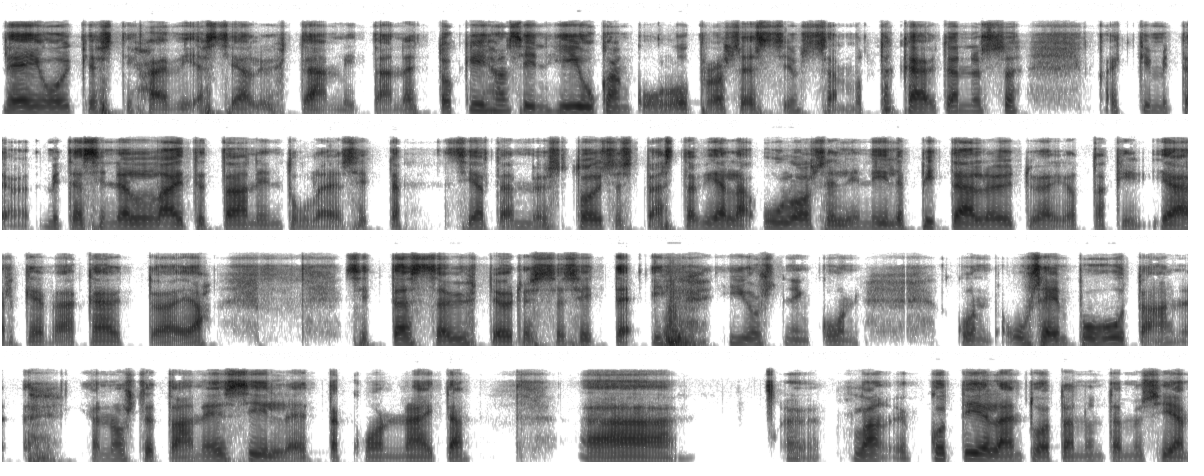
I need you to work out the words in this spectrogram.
ne ei oikeasti häviä siellä yhtään mitään. Et tokihan siinä hiukan kuuluu prosessissa, mutta käytännössä kaikki, mitä, mitä sinne laitetaan, niin tulee sitten sieltä myös toisesta päästä vielä ulos, eli niille pitää löytyä jotakin järkevää käyttöä. Ja sitten tässä yhteydessä sitten just niin kuin, kun usein puhutaan ja nostetaan esille, että kun on näitä ää, kotieläintuotannon tämmöisiä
